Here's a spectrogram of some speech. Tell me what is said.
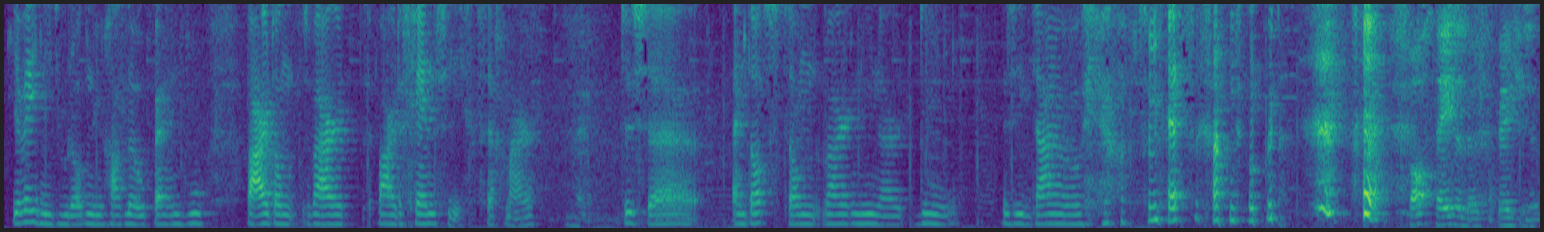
Je weet niet hoe dat nu gaat lopen en hoe, waar, dan, waar, waar de grens ligt, zeg maar. Nee. Dus, uh, en dat is dan waar ik nu naar doel. Dus ik daarna wel weer wat mensen gaan doen. Vast hele leuke feestjes en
